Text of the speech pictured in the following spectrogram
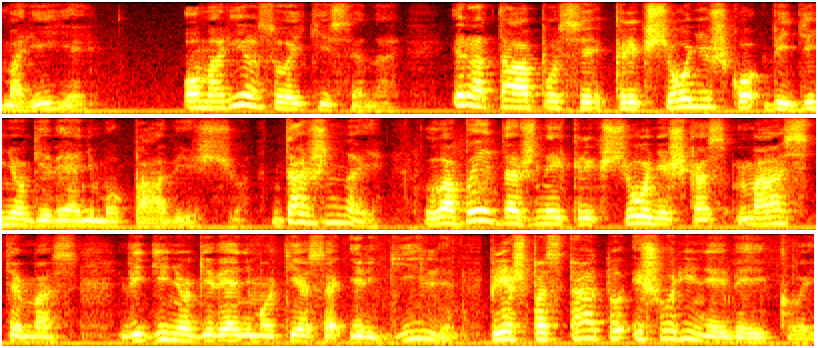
Marijai? O Marijos laikysena yra tapusi krikščioniško vidinio gyvenimo pavyzdžių. Dažnai, labai dažnai krikščioniškas mąstymas vidinio gyvenimo tiesą ir gilį prieš pastato išoriniai veiklai,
